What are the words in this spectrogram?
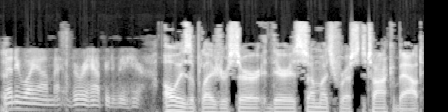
anyway, I'm very happy to be here. Always a pleasure, sir. There is so much for us to talk about.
